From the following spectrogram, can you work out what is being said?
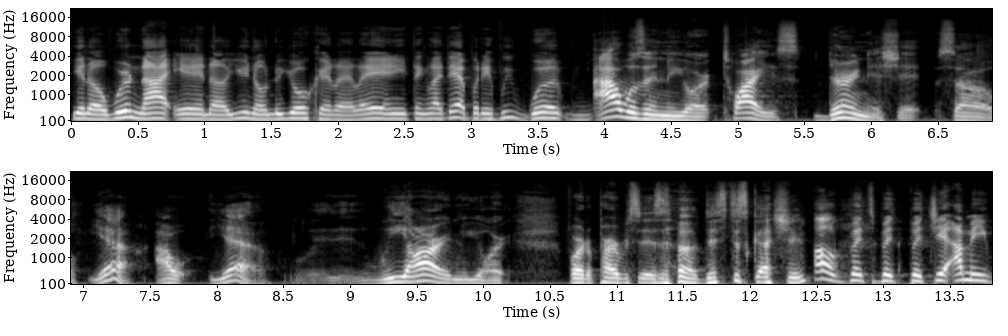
you know, we're not in uh, you know New York or LA or anything like that. But if we would, I was in New York twice during this shit, so yeah, I yeah, we are in New York for the purposes of this discussion. Oh, but but but yeah, I mean,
